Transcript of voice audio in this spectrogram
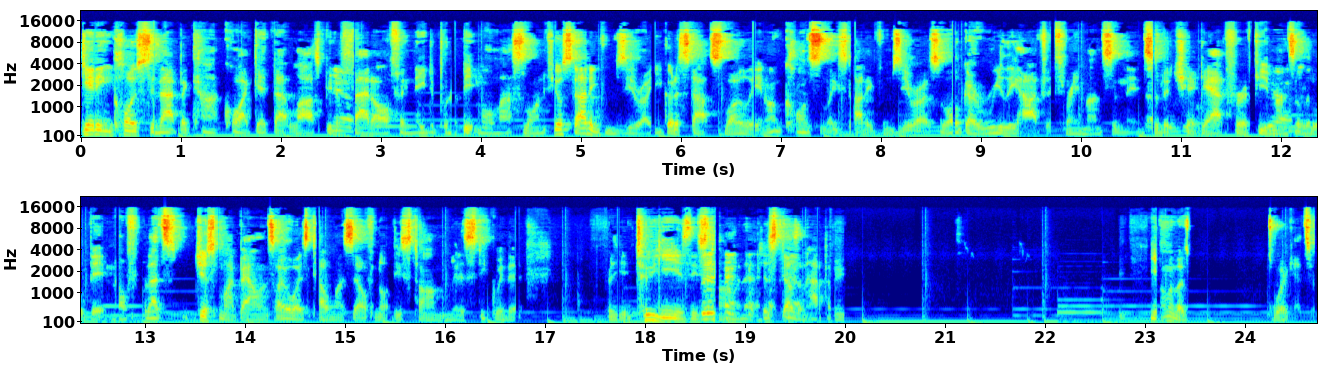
getting close to that but can't quite get that last bit Yeah. of fat off and need to put a bit more muscle on. If you're starting from zero, you've got to start slowly. And I'm constantly starting from zero. So I'll go really hard for three months and then sort of check out for a few Yeah. months a little bit. And off. that's just my balance. I always tell myself, not this time. I'm going to stick with it for two years this time. And it just doesn't happen. Yeah, some of those workouts are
